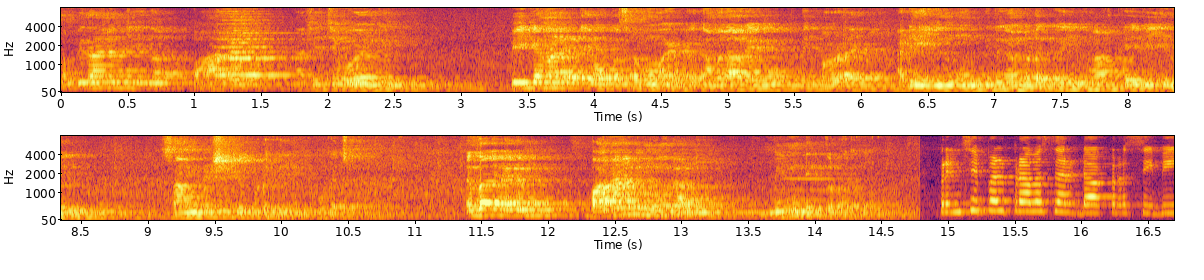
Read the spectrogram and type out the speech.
സംവിധാനം ചെയ്യുന്ന ബാലൻ നശിച്ചു പോയെങ്കിൽ പി കെ നായരുടെയും ഒക്കെ ശ്രമമായിട്ട് കമലാലയം ഉപ്പിടിപ്പോടെ അടിയിൽ നിന്നും ഇത് കണ്ടെടുക്കുകയും ആർക്കൈവ് ചെയ്ത് സംരക്ഷിക്കപ്പെടുകയും ഒക്കെ ചെയ്തു. എന്തായാലും ബാലൻ മുതലാണ് മിണ്ടിത്തുടങ്ങുന്നത് principal professor doctor Siby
